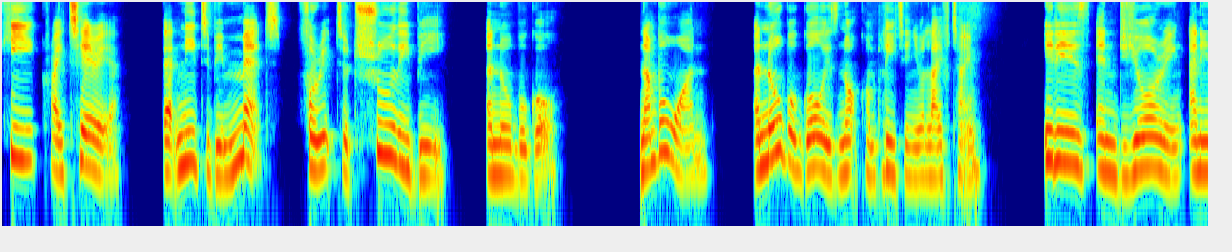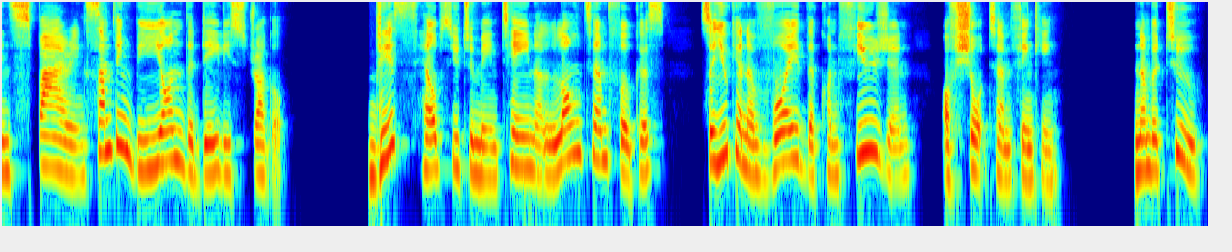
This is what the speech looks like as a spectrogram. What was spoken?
key criteria that need to be met for it to truly be a noble goal. Number one, a noble goal is not complete in your lifetime. It is enduring and inspiring, something beyond the daily struggle. This helps you to maintain a long term focus so you can avoid the confusion of short term thinking. Number two,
